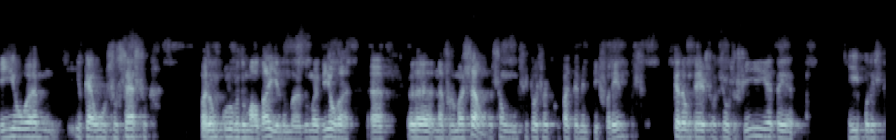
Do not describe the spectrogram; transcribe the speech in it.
e, o, o que é um sucesso para um clube de uma aldeia, de uma, de uma vila, uh, na formação. São situações completamente diferentes. Cada um tem a sua filosofia, tem, e por isso,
